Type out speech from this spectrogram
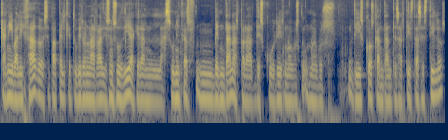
canibalizado ese papel que tuvieron las radios en su día, que eran las únicas mm, ventanas para descubrir nuevos, nuevos discos, cantantes, artistas, estilos.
